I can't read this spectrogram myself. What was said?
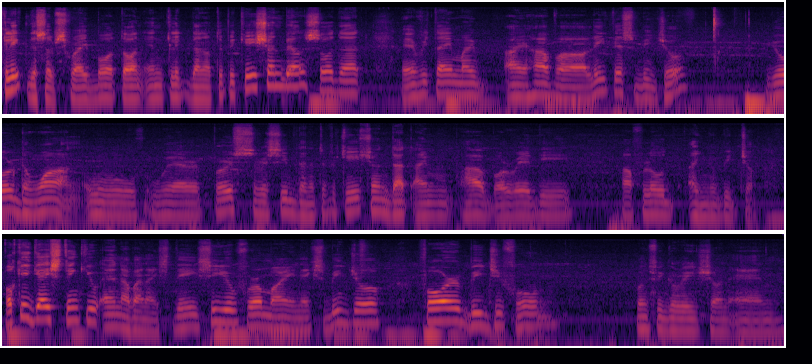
click the subscribe button and click the notification bell so that every time I, I have a latest video you're the one who will first receive the notification that I have already upload a new video okay guys thank you and have a nice day. See you for my next video for BG phone configuration and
